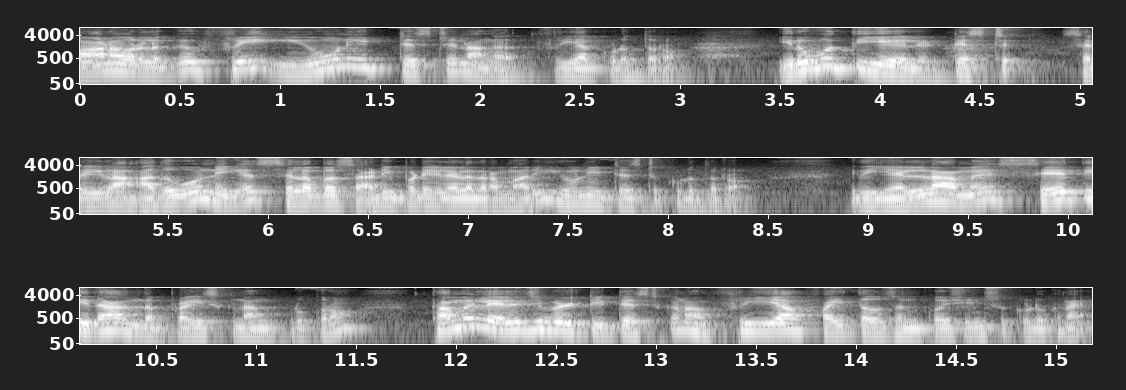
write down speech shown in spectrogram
மாணவர்களுக்கு ஃப்ரீ யூனிட் டெஸ்ட்டு நாங்கள் ஃப்ரீயாக கொடுத்துறோம். இருபத்தி ஏழு டெஸ்ட்டு சரிங்களா? அதுவும் நீங்கள் சிலபஸ் அடிப்படையில் எழுதுகிற மாதிரி யூனிட் டெஸ்ட்டு கொடுத்துட்றோம் இது எல்லாமே சேர்த்தி தான் இந்த ப்ரைஸ்க்கு நாங்கள் கொடுக்குறோம். தமிழ் எலிஜிபிலிட்டி டெஸ்ட்டுக்கு நான் ஃப்ரீயாக ஃபைவ் தௌசண்ட் கொஷின்ஸ் கொடுக்குறேன்.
